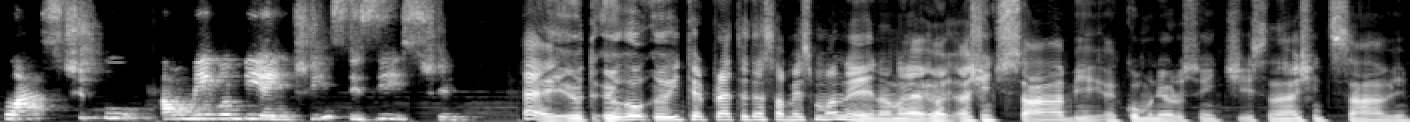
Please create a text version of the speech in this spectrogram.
plástico ao meio ambiente. Isso existe? É, eu, eu, eu, interpreto dessa mesma maneira, né? A, a, gente sabe, é, como neurocientista, né? a gente sabe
